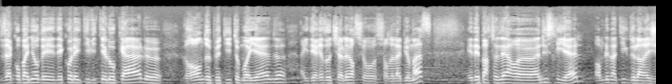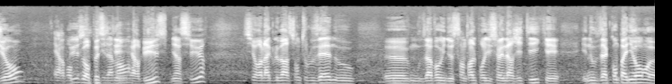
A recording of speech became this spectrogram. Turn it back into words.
Nous accompagnons des, des collectivités locales, euh, grandes, petites, moyennes, avec des réseaux de chaleur sur, sur de la biomasse, et des partenaires euh, industriels emblématiques de la région. Airbus, on peut, on peut citer évidemment. Airbus, bien sûr, sur l'agglomération toulousaine où nous avons une centrale de production énergétique et, et nous accompagnons euh,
